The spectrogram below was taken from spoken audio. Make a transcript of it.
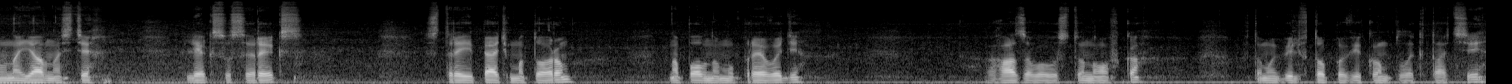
в наявності Lexus RX з 3,5 мотором на повному приводі. Газова установка. Автомобіль в топовій комплектації.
